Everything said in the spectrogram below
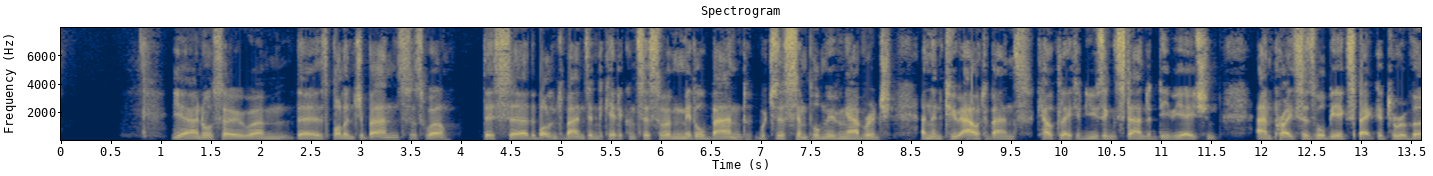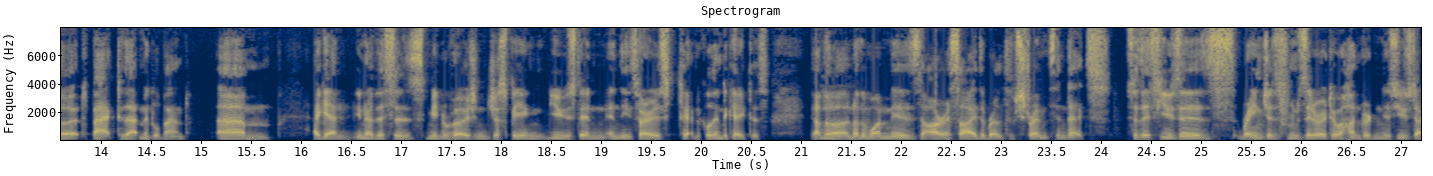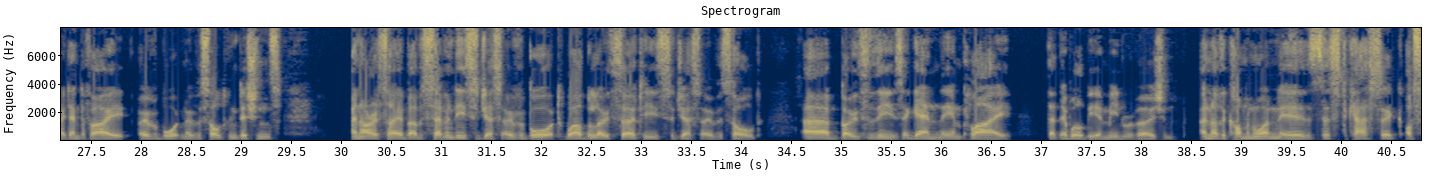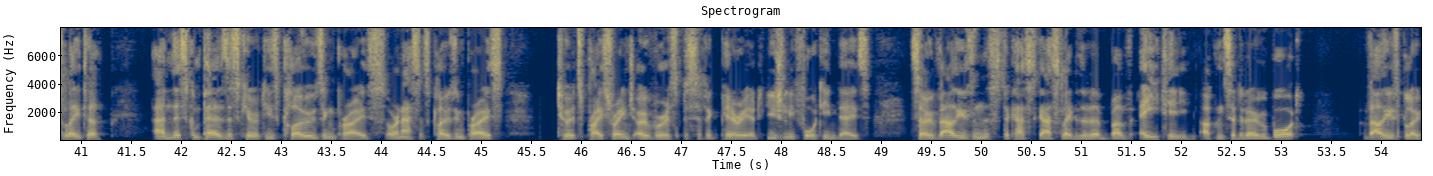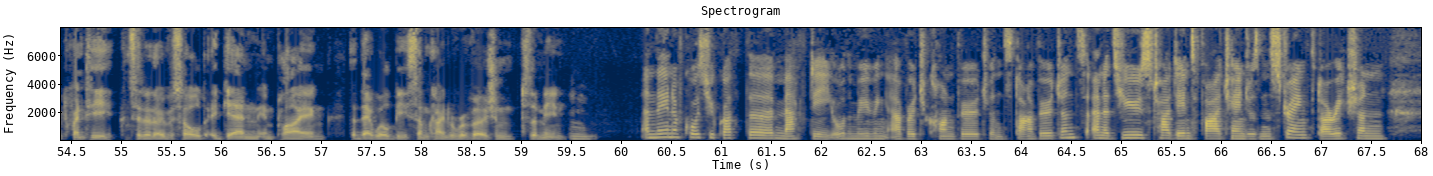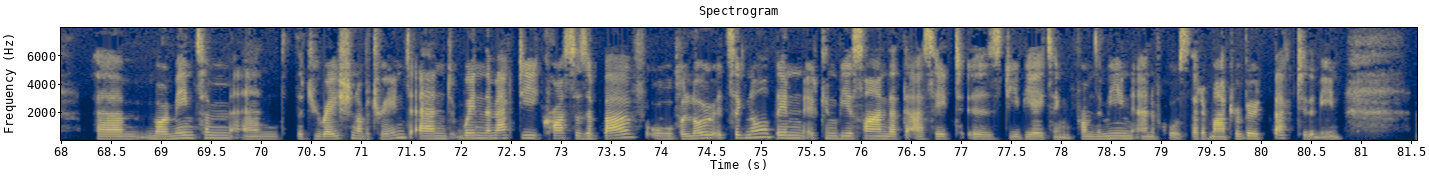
Yeah, and also um, there's Bollinger Bands as well. This uh, the Bollinger Bands indicator consists of a middle band, which is a simple moving average, and then two outer bands calculated using standard deviation. And prices will be expected to revert back to that middle band. Um, again, you know, this is mean reversion just being used in, in these various technical indicators. Other, mm. Another one is RSI, the relative strength index. So this uses ranges from zero to 100 and is used to identify overbought and oversold conditions. An RSI above 70 suggests overbought, while below 30 suggests oversold. Uh, both of these, again, they imply that there will be a mean reversion. Another common one is the stochastic oscillator. And this compares the security's closing price or an asset's closing price to its price range over a specific period, usually 14 days. So values in the stochastic oscillator that are above 80 are considered overbought. Values below 20 considered oversold, again implying that there will be some kind of reversion to the mean. Mm. And then, of course, you've got the MACD or the moving average convergence divergence, and it's used to identify changes in strength, direction, um, momentum and the duration of a trend. And when the MACD crosses above or below its signal, then it can be a sign that the asset is deviating from the mean, and of course, that it might revert back to the mean.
